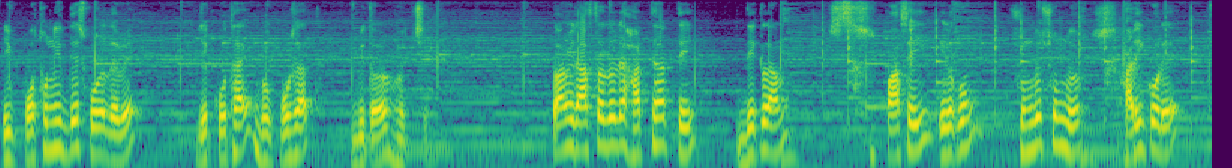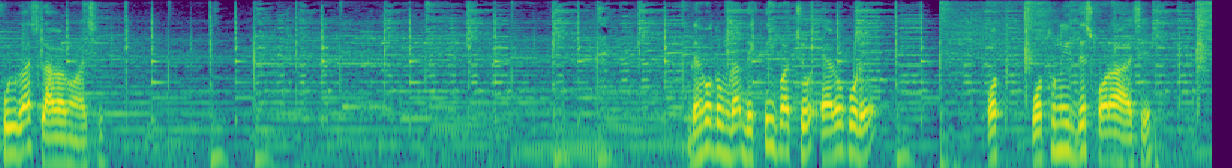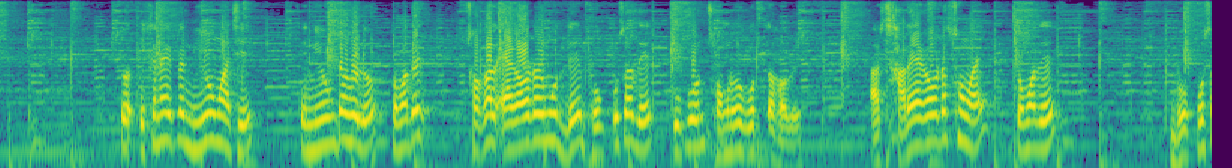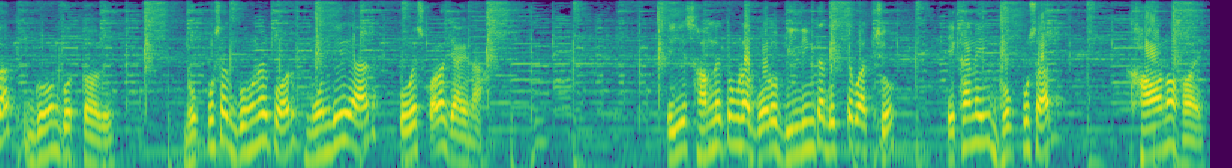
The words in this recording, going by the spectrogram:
এই পথ নির্দেশ করে দেবে যে কোথায় ভোগ প্রসাদ বিতরণ হচ্ছে। তো আমি রাস্তা ধরে হাঁটতে হাঁটতেই দেখলাম পাশেই এরকম সুন্দর সুন্দর সারি করে ফুল গাছ লাগানো আছে। দেখো তোমরা দেখতেই পাচ্ছ এরো করে পথ পথ নির্দেশ করা আছে। তো এখানে একটা নিয়ম আছে। সেই নিয়মটা হলো তোমাদের সকাল এগারোটার মধ্যে ভোগ প্রসাদের কুপন সংগ্রহ করতে হবে। আর সাড়ে এগারোটার সময় তোমাদের ভোগ প্রসাদ গ্রহণ করতে হবে। ভোগ প্রসাদ গ্রহণের পর মন্দিরে আর প্রবেশ করা যায় না। এই যে সামনে তোমরা বড় বিল্ডিংটা দেখতে পাচ্ছ, এখানেই ভোগ প্রসাদ খাওয়ানো হয়।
